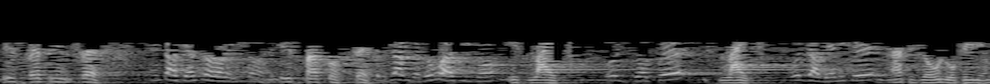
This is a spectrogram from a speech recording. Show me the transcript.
this person himself. This pastor said, ìkan. it's like, it's pé that is your own opinion.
